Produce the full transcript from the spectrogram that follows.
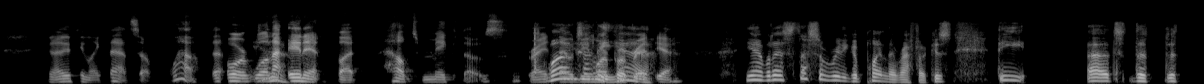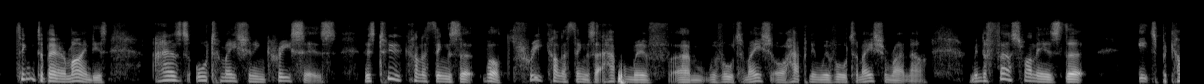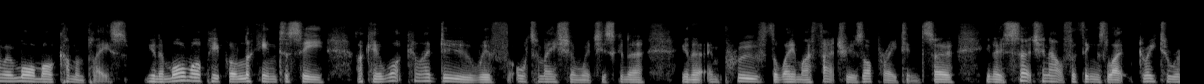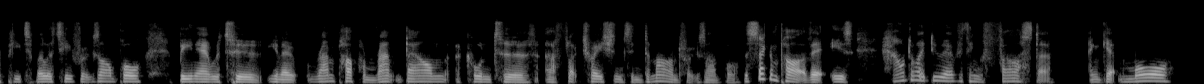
you know, anything like that. So wow, that, or well, yeah. not in it, but helped make those right. Well, that would exactly, be more appropriate. Yeah. yeah. Yeah, well, that's that's a really good point there, Rafa, because the uh, the the thing to bear in mind is as automation increases, there's two kind of things that, well, three kind of things that happen with um, with automation or happening with automation right now. I mean, the first one is that it's becoming more and more commonplace. You know, more and more people are looking to see, okay, what can I do with automation which is going to, you know, improve the way my factory is operating? So, you know, searching out for things like greater repeatability, for example, being able to, you know, ramp up and ramp down according to uh, fluctuations in demand, for example. The second part of it is how do I do everything faster and get more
